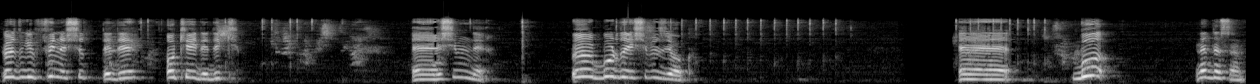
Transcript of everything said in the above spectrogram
Gördüğünüz gibi finish it dedi. OK dedik. E, şimdi böyle burada işimiz yok. E, bu ne desem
